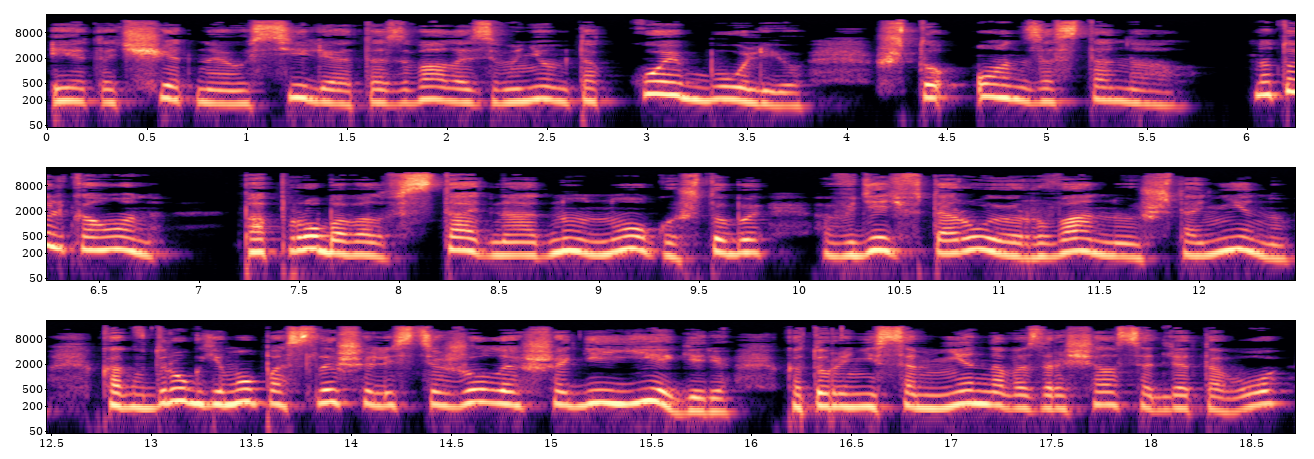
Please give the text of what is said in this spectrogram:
и это тщетное усилие отозвалось в нем такой болью, что он застонал. Но только он попробовал встать на одну ногу, чтобы вдеть вторую рваную штанину, как вдруг ему послышались тяжелые шаги егеря, который, несомненно, возвращался для того,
